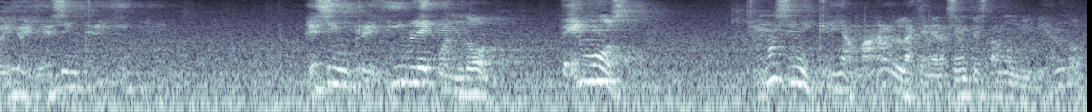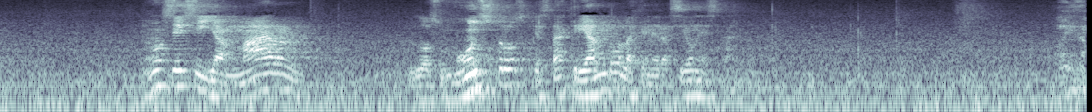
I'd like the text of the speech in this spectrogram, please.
Oiga, y es increíble. Es increíble cuando vemos, yo no sé ni qué llamar la generación que estamos viviendo. Yo no sé si llamar los monstruos que está criando la generación esta. Oiga,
